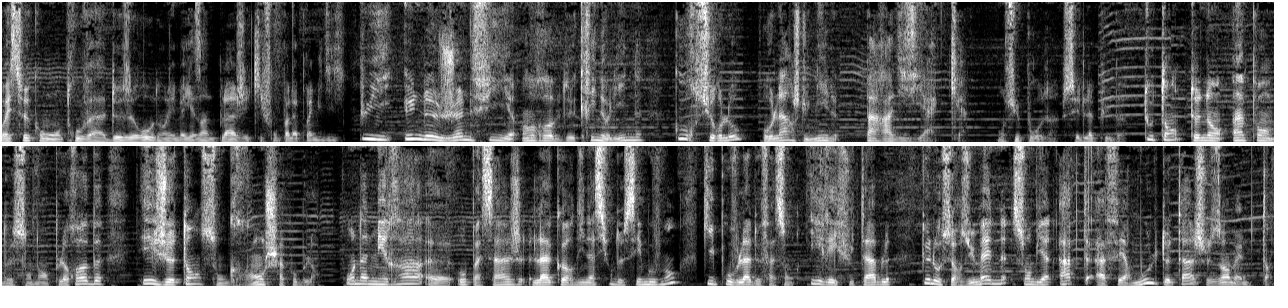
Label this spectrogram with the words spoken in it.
ouais ceux qu'on trouve à 2 euros dans les magasins de plage et qui font pas l'après-midi. Puis une jeune fille en robe de crinoline court sur l'eau au large d'une île paradisiaque. On suppose, c'est de la pub. Tout en tenant un pan de son ample robe et jetant son grand chapeau blanc. On admirera euh, au passage la coordination de ses mouvements qui prouve là de façon irréfutable que nos sœurs humaines sont bien aptes à faire moult tâches en même temps.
